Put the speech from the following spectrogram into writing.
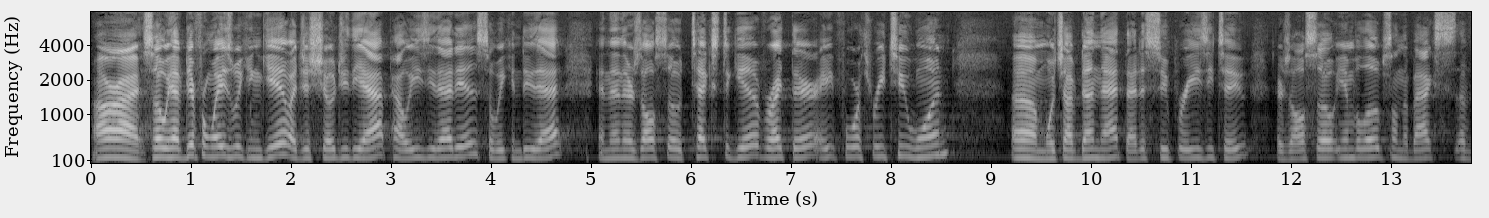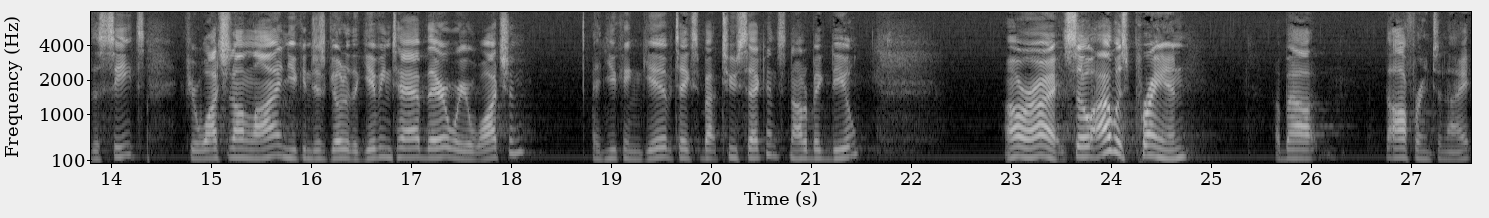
All right, so we have different ways we can give. I just showed you the app, how easy that is, so we can do that. And then there's also text to give right there, 84321, um, which I've done that. That is super easy too. There's also envelopes on the backs of the seats. If you're watching online, you can just go to the giving tab there where you're watching, and you can give. It takes about two seconds, not a big deal. All right, so I was praying about the offering tonight,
